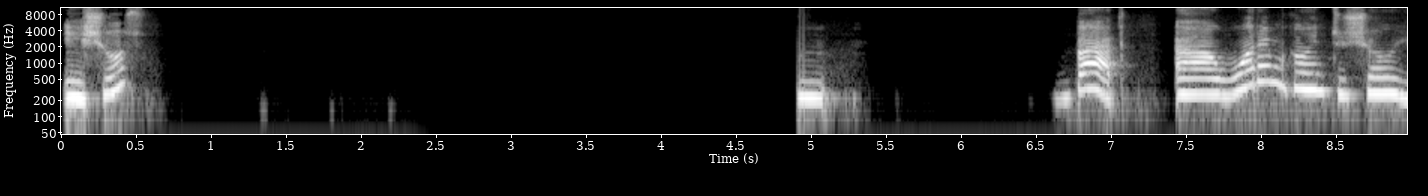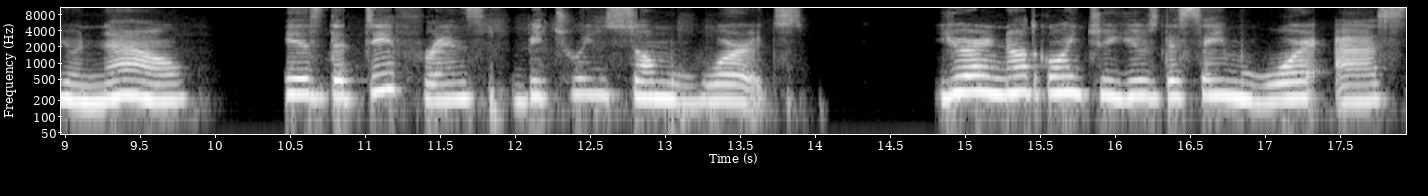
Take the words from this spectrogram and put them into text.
issues. But uh, what I'm going to show you now is the difference between some words. You are not going to use the same word as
